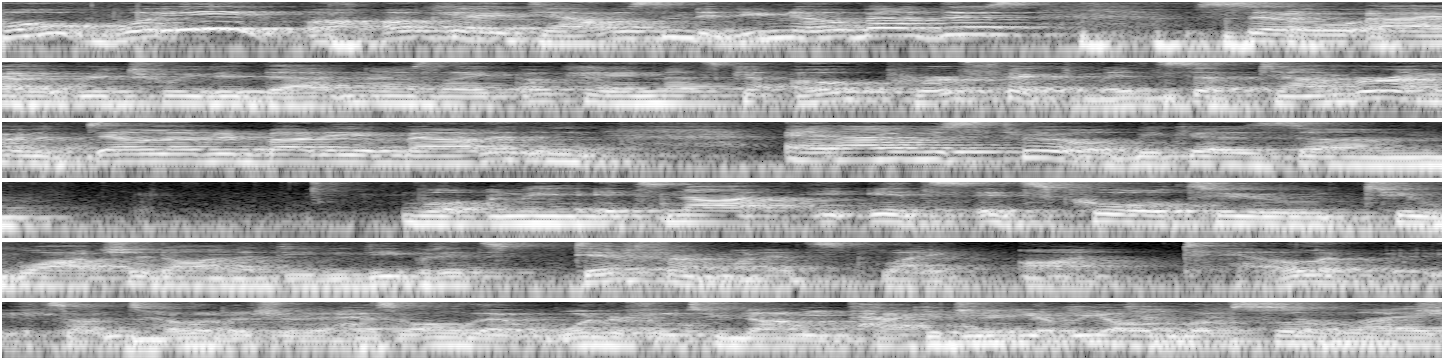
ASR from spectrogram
Oh, wait. Uh, Okay, Taliesin, did you know about this? So I retweeted that and I was like, okay, and that's, oh, perfect. Mid September, I'm going to tell everybody about it. And, and I was thrilled because, um, well, I mean, it's not. It's it's cool to to watch it on a DVD, but it's different when it's like on television. It's on television. It has all that wonderful Toonami packaging that we all love so much. Like,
